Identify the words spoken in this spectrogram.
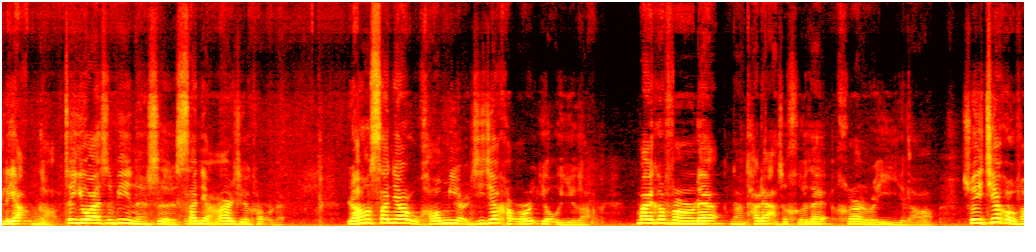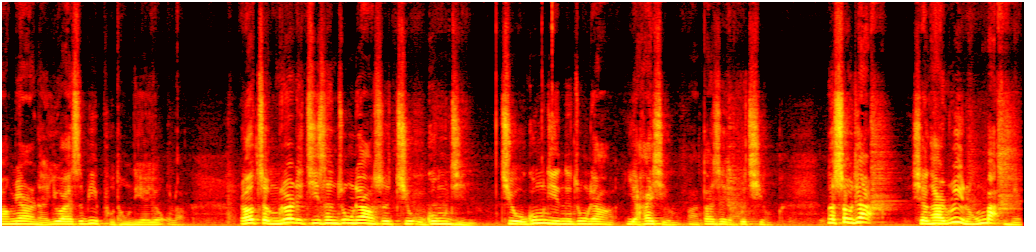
两个，这 USB 呢是三点二接口的，然后三点五毫米耳机接口有一个。麦克风的那它俩是合在合二为一的啊，所以接口方面呢，USB 普通的也有了，然后整个的机身重量是九公斤，九公斤的重量也还行啊，但是也不轻。那售价先看锐龙版的，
